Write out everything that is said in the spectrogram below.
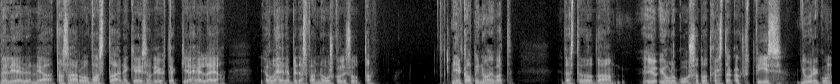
veljeyden ja tasa-arvon vastainen keisari yhtäkkiä heille, ja, jolle heidän pitäisi vannoa uskollisuutta. Niin he kapinoivat tästä tota, joulukuussa 1825, juuri kun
